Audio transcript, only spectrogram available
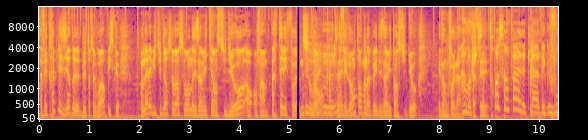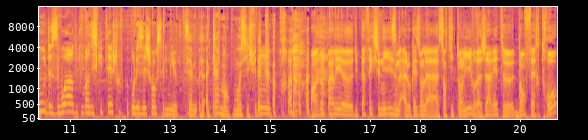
ça fait très plaisir de, de te recevoir puisque on a l'habitude de recevoir souvent des invités en studio, enfin par téléphone souvent. Ça fait longtemps qu'on n'a pas eu des invités en studio. Et donc voilà. Ah, moi, je trouve ça trop sympa d'être là avec vous, de se voir, de pouvoir discuter. Je trouve que pour les échanges, c'est le mieux. C'est- ah, clairement, moi aussi, je suis Mm. d'accord. On va donc parler euh, du perfectionnisme à l'occasion de la sortie de ton livre J'arrête euh, d'en faire trop.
